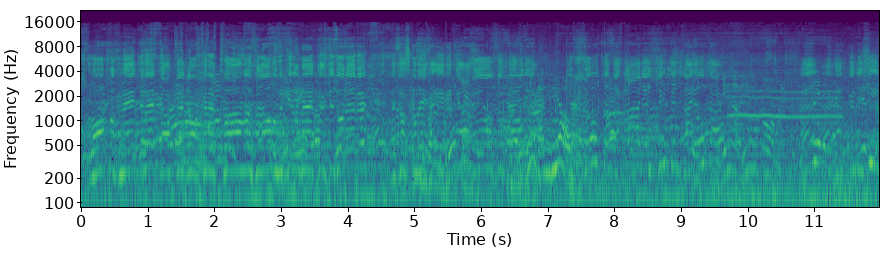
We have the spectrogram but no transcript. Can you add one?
Voorlopig weten we dat we nog 12,5 kilometer te doen hebben. En zoals collega Erik Jager al vertelde, de grote aarde zitten bij elkaar. En ik heb kunnen zien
